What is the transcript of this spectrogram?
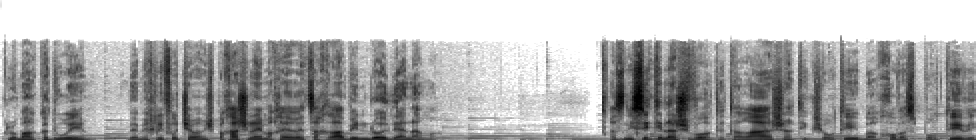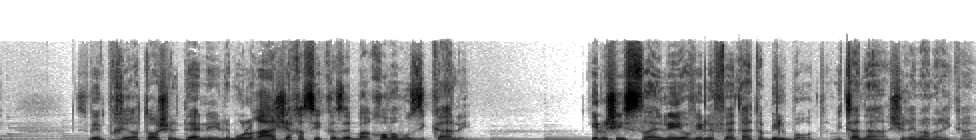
כלומר כדורים, והם החליפו את שם המשפחה שלהם אחרי רצח רבין, לא יודע למה. אז ניסיתי להשוות את הרעש התקשורתי ברחוב הספורטיבי סביב בחירתו של דני למול רעש יחסי כזה ברחוב המוזיקלי. כאילו שישראלי יוביל לפתע את הבילבורד מצד השירים האמריקאי.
